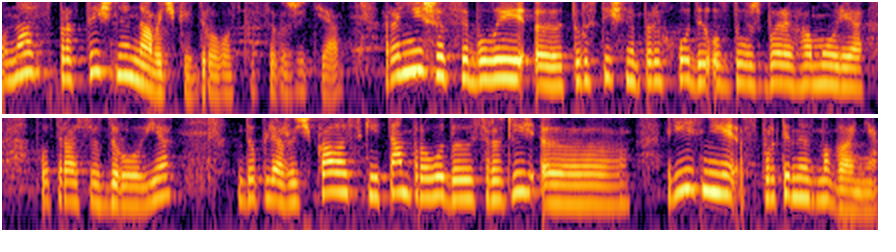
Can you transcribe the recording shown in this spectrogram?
у нас практичні навички здорового способу життя. Раніше це були е, туристичні переходи уздовж берега моря по трасі здоров'я до пляжу Чкаловський. Там проводились розлі... е, різні спортивні змагання.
